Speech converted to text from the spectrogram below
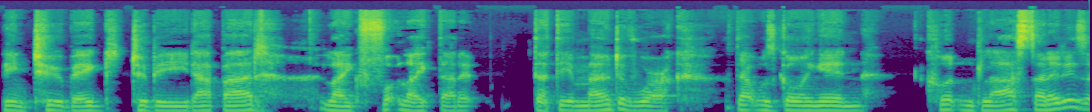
being too big to be that bad, like like that it that the amount of work that was going in couldn't last, and it is.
